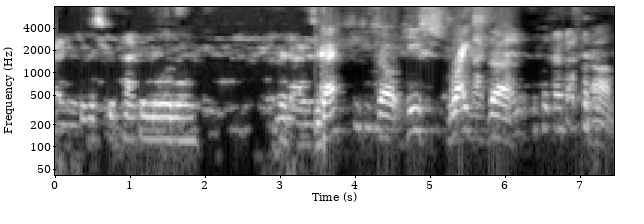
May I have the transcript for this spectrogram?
You just keep packing more and more. Okay. So he strikes the um,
